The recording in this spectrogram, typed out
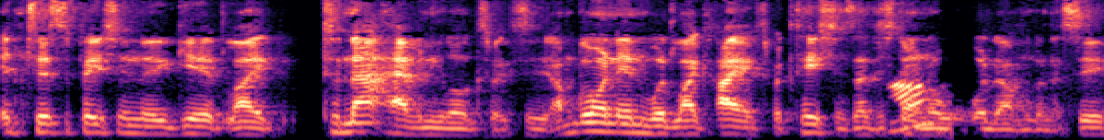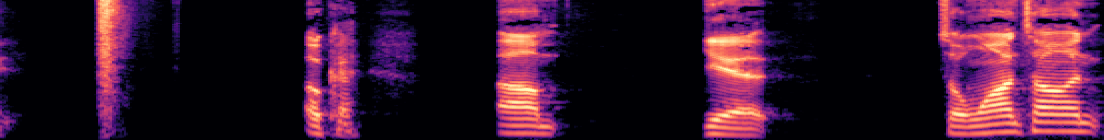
anticipation to get like to not have any low expectations. I'm going in with like high expectations. I just don't Huh? know what I'm going to see. Okay. Um, yeah. So Wonton,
